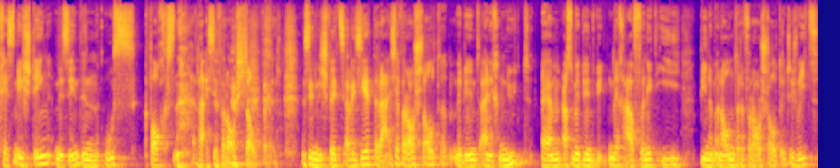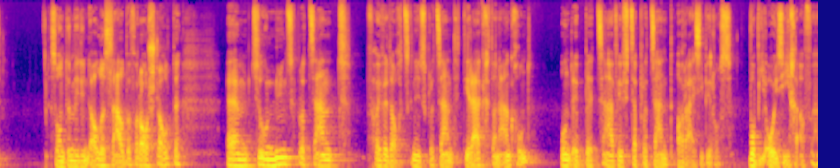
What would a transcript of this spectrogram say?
kein Mischding, wir sind ein ausgewachsener Reiseveranstalter. wir sind ein spezialisierter Reiseveranstalter. Wir tun eigentlich nichts, ähm, also wir, tun, wir kaufen nicht ein bei einem anderen Veranstalter in der Schweiz, sondern wir tun alles selber veranstalten ähm, zu 90 Prozent, 85, 90 Prozent direkt an Endkunden und etwa 10, 15 Prozent an Reisebüros, die bei uns einkaufen.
